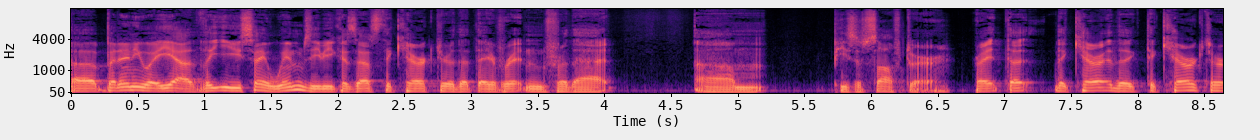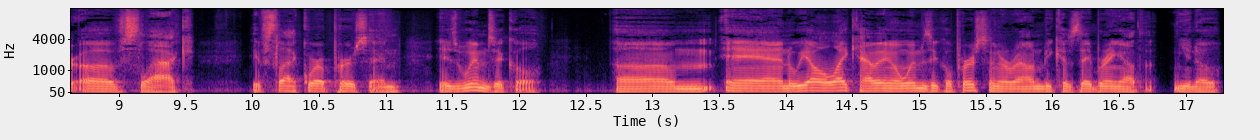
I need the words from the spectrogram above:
uh, but anyway, yeah, the, you say whimsy because that's the character that they've written for that um, piece of software, right? That the, char- the the character of Slack, if Slack were a person, is whimsical. Um, and we all like having a whimsical person around because they bring out, you know,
